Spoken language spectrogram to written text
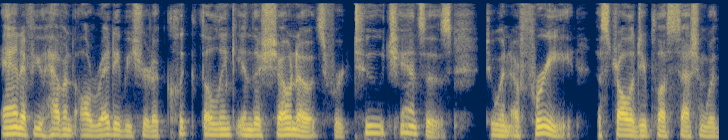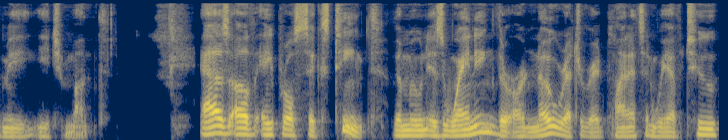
And if you haven't already, be sure to click the link in the show notes for two chances to win a free Astrology Plus session with me each month. As of April 16th, the moon is waning. There are no retrograde planets, and we have two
